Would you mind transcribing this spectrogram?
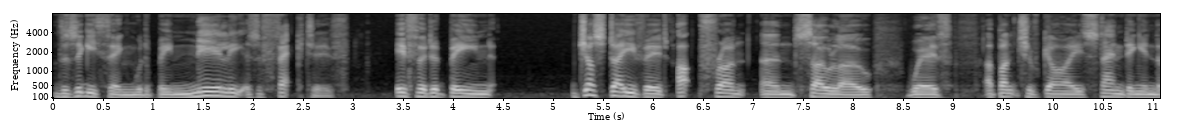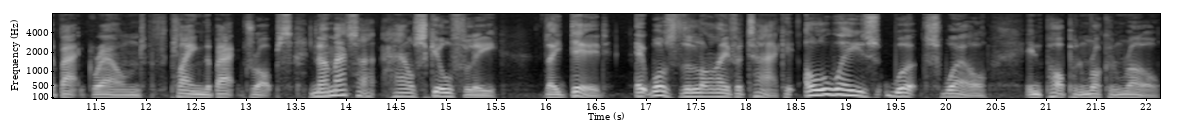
the Ziggy thing would have been nearly as effective if it had been just David up front and solo with a bunch of guys standing in the background playing the backdrops, no matter how skillfully they did. It was the live attack. It always works well in pop and rock and roll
